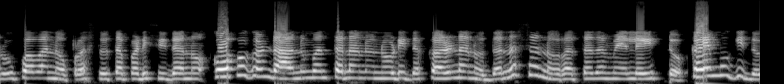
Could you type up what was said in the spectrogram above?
ರೂಪವನ್ನು ಪ್ರಸ್ತುತಪಡಿಸಿದನು. ಕೋಪಗೊಂಡ ಹನುಮಂತನನ್ನು ನೋಡಿದ ಕರ್ಣನು ಧನಸ್ಸನ್ನು ರಥದ ಮೇಲೆ ಇಟ್ಟು ಕೈ ಮುಗಿದು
